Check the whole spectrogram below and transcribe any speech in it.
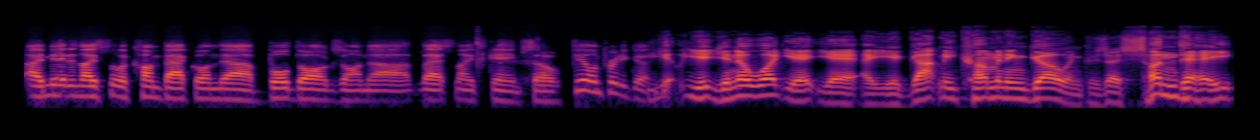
I made a nice little comeback on the Bulldogs on uh, last night's game. So feeling pretty good. You, you, you know what? Yeah, yeah, uh, you got me coming and going because uh, Sunday,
